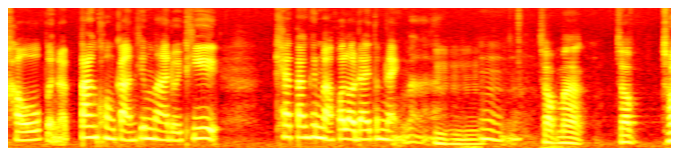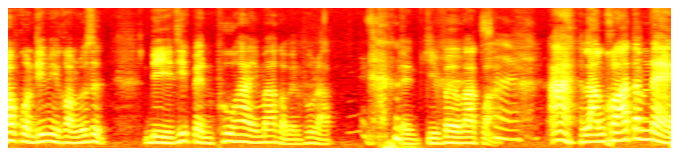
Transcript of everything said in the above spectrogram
เขาเหมือนแบบตั้งโครงการขึ้นมาโดยที่แค่ตั้งขึ้นมาเพราะเราได้ตำแหน่งมาๆชอบมากชอบชอบคนที่มีความรู้สึกดีที่เป็นผู้ให้มากกว่าเป็นผู้รับ เป็น giver มากกว่าใช่อะหลังคว้าตำแหน่ง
